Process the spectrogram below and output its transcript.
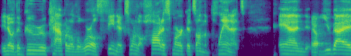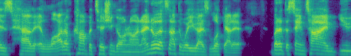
you know, the guru capital of the world, Phoenix, one of the hottest markets on the planet and yep. you guys have a lot of competition going on. I know that's not the way you guys look at it, but at the same time, you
